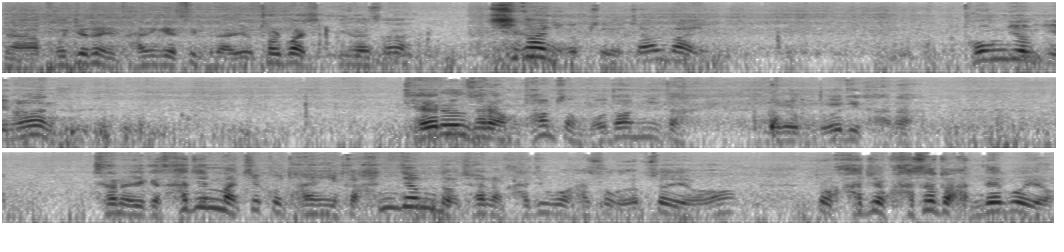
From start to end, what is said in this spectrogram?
자, 부지런히 다니겠습니다. 이 돌밭이 비어서 시간이 없어요. 짧아요. 동절기는 게으른 사람은 탐색 못 합니다. 여러분 어디 가나. 저는 이렇게 사진만 찍고 다니니까 한 점도 저는 가지고 갈 수가 없어요. 또 가지고 가서도 안 되고요.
